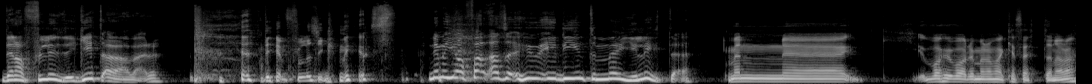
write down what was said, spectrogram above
Den har flygit över. det är en flygmus. Nej men jag fattar, alltså hur är det inte möjligt? Men eh, vad, hur var det med de här kassetterna då?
